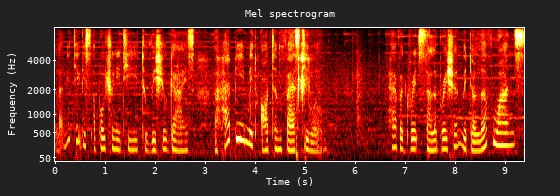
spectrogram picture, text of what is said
Let me take this opportunity to wish you guys a happy Mid-Autumn Festival. Have a great celebration with your loved ones.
